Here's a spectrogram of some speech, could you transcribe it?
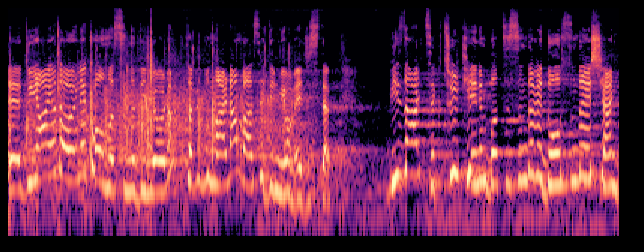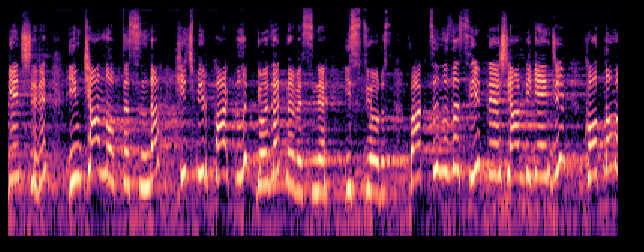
e, dünyaya da örnek olmasını diliyorum. Tabii bunlardan bahsedilmiyor mecliste. Biz artık Türkiye'nin batısında ve doğusunda yaşayan gençlerin imkan noktasında hiçbir farklılık gözetmemesini istiyoruz. Baktığınızda Siirt'te yaşayan bir gencin kodlama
